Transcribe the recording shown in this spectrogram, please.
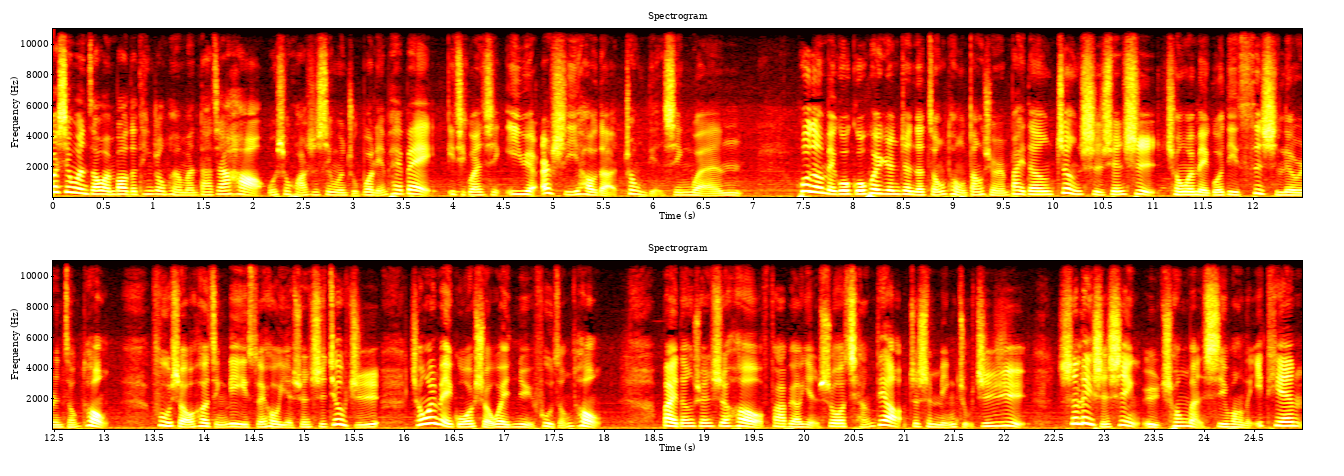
位新闻早晚报的听众朋友们，大家好，我是华视新闻主播连佩佩，一起关心一月二十一号的重点新闻。获得美国国会认证的总统当选人拜登正式宣誓，成为美国第四十六任总统。副手贺锦丽随后也宣誓就职，成为美国首位女副总统。拜登宣誓后发表演说，强调这是民主之日，是历史性与充满希望的一天。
